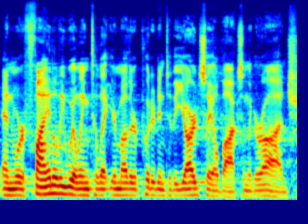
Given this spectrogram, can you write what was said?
and were finally willing to let your mother put it into the yard sale box in the garage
